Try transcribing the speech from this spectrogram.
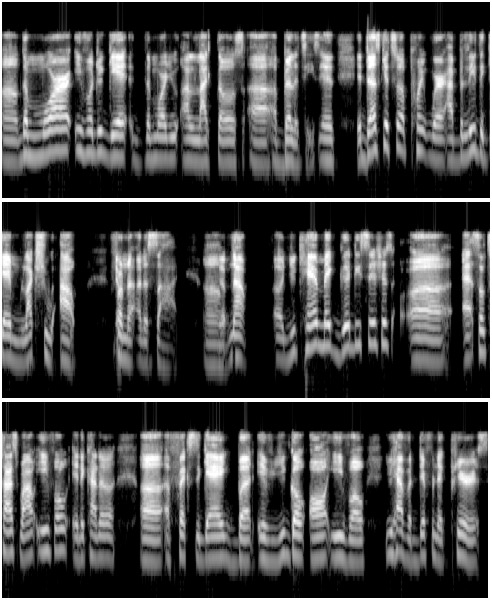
Um, the more evil you get, the more you unlock those uh abilities, and it does get to a point where I believe the game locks you out from the other side. Um, Yep. Now, uh, you can make good decisions uh, at sometimes while evil, and it kind of uh, affects the game. But if you go all evil, you have a different appearance,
